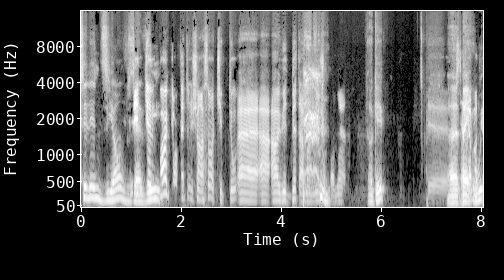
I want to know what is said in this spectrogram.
Céline Dion, vous avez... Linkin Park qui ont fait une chanson en, chiptune, en 8 bits à un moment OK. Euh, euh, ben, oui.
